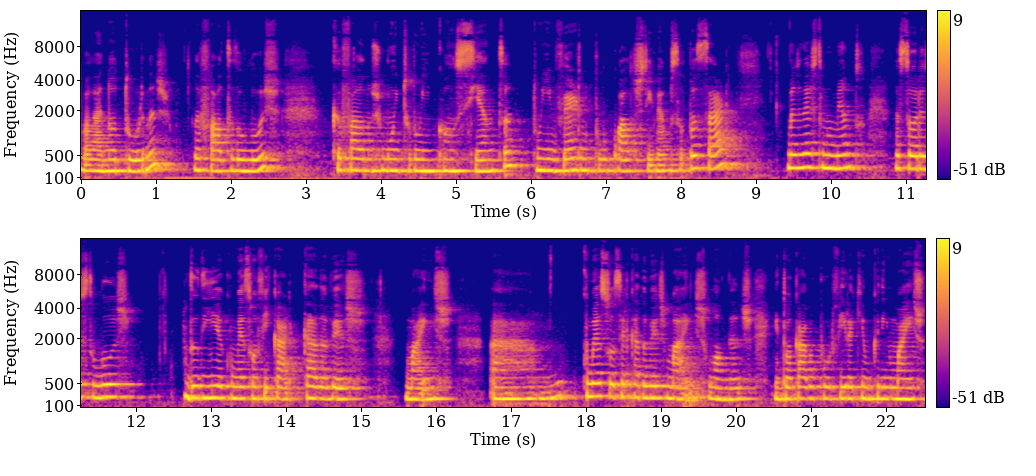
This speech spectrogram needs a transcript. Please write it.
lá, noturnas, da falta de luz, que fala-nos muito do inconsciente, do inverno pelo qual estivemos a passar mas neste momento, as horas de luz do dia começam a ficar cada vez mais. Ah, começam a ser cada vez mais longas, então acaba por vir aqui um bocadinho mais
